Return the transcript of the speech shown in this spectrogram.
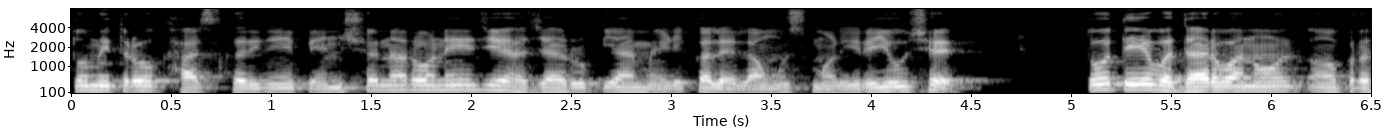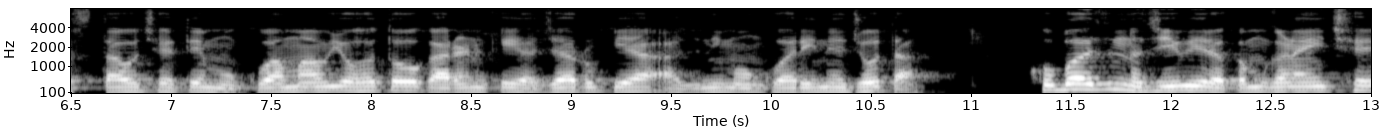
તો મિત્રો, ખાસ કરીને પેન્શનરોને જે હજાર રૂપિયા મેડિકલ એલાઉન્સ મળી રહ્યું છે, તો તે વધારવાનો પ્રસ્તાવ છે તે મૂકવામાં આવ્યો હતો, કારણ કે હજાર રૂપિયા આજની મોંઘવારીને જોતા ખૂબ જ નજીવી રકમ ગણાય છે.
